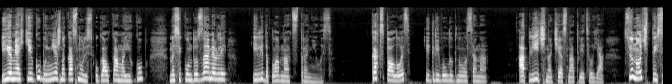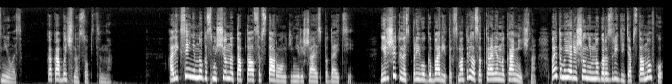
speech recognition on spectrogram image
Ее мягкие губы нежно коснулись уголка моих губ, на секунду замерли, и Лида плавно отстранилась. «Как спалось?» — игриво улыбнулась она. «Отлично!» — честно ответил я. «Всю ночь ты снилась. Как обычно, собственно. Алексей немного смущенно топтался в сторонке, не решаясь подойти. Нерешительность при его габаритах смотрелась откровенно комично, поэтому я решил немного разрядить обстановку,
